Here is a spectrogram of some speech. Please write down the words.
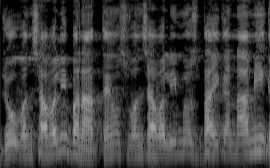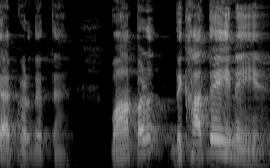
जो वंशावली बनाते हैं, उस वंशावली में उस भाई का नाम ही गायब कर देते हैं। वहाँ पर दिखाते ही नहीं हैं।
